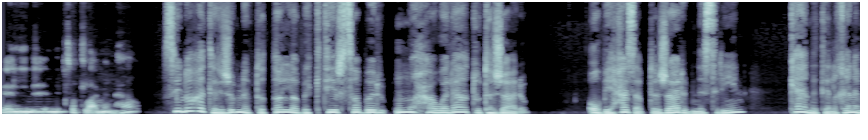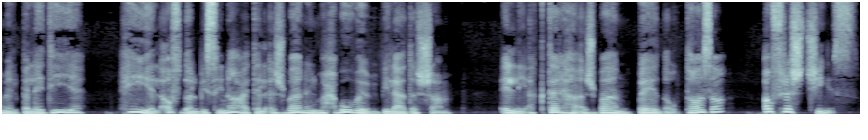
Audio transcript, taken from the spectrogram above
اللي بتطلع منها. صناعة الجبنة بتتطلب كتير صبر ومحاولات وتجارب وبحسب تجارب نسرين كانت الغنم البلدية هي الأفضل بصناعة الأجبان المحبوبة ببلاد الشام اللي أكثرها أجبان بيضة وطازة أو فريش تشيز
